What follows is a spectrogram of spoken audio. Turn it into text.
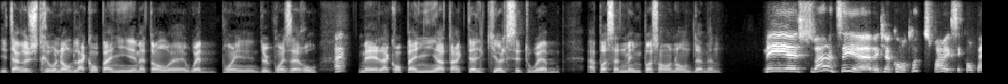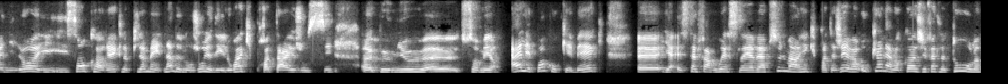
il est enregistré au nom de la compagnie, mettons, euh, web.2.0. Ouais. Mais la compagnie en tant que telle qui a le site web, elle possède même pas son nom de domaine. Mais euh, souvent, tu sais, euh, avec le contrat que tu prends avec ces compagnies-là, ils, ils sont corrects. là. Puis là, maintenant, de nos jours, il y a des lois qui protègent aussi un peu mieux euh, tout ça. Mais à l'époque, au Québec, euh, il y a- c'était le Far West. là. Il n'y avait absolument rien qui protégeait. Il n'y avait aucun avocat. J'ai fait le tour. Là.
